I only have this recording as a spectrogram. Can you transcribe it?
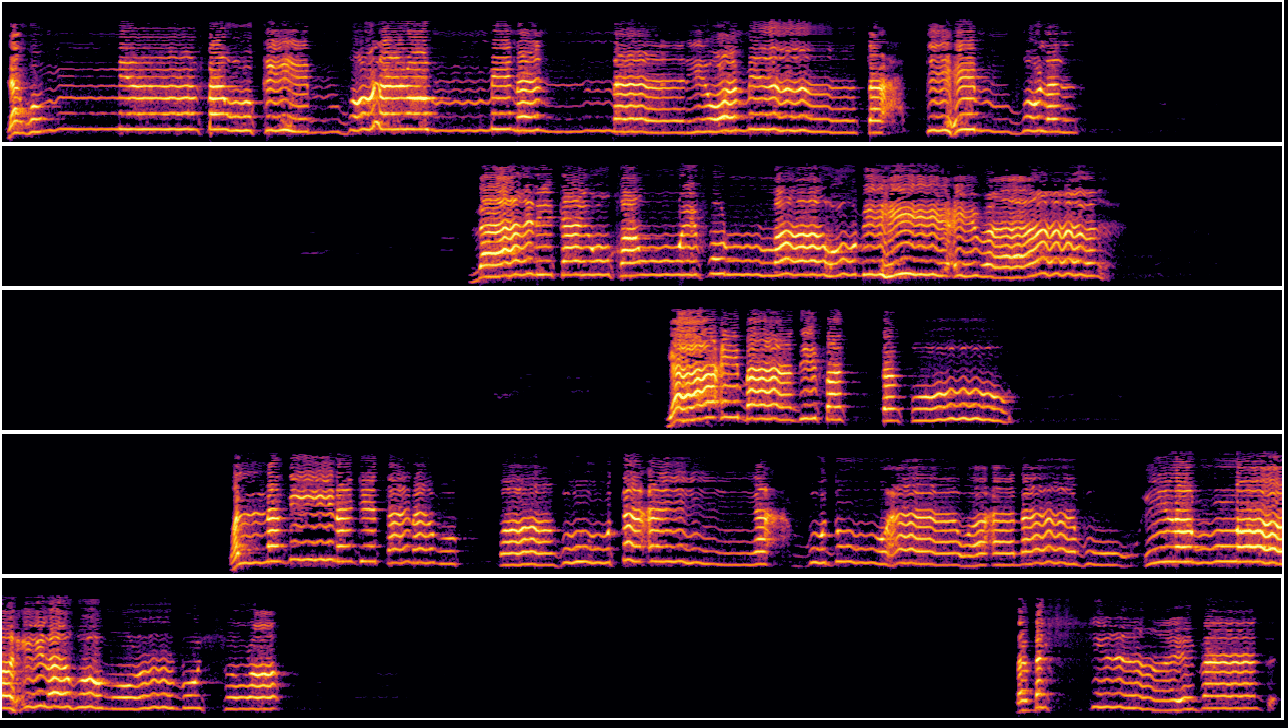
لهم من فوقهم ظلل من النار ومن تحتهم ظلل. ذلك يخوف الله به يا عباد فاتقون. والذين اجتنبوا الطاغوت أن يعبدوها وأنابوا إلى الله. لهم البشرى. فبشر عباد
